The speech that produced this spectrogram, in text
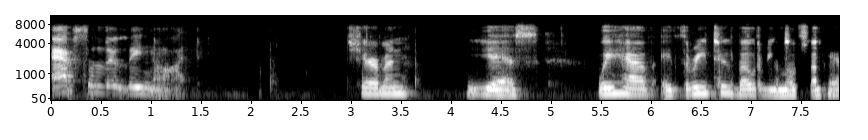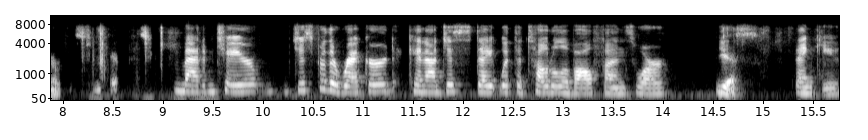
Absolutely not. Chairman, yes. We have a three-two vote and the motion carries. Madam Chair, just for the record, can I just state what the total of all funds were? Yes, Thank you.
